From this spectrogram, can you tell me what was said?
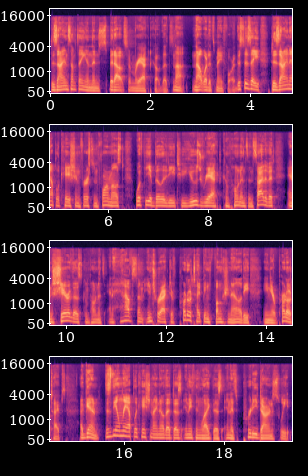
design something and then spit out some React code. That's not not what it's made for. This is a design application first and foremost with the ability to use React components inside of it and share those components and have some interactive prototyping functionality in your prototypes. Again, this is the only application I know that does anything like this, and it's pretty darn sweet.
